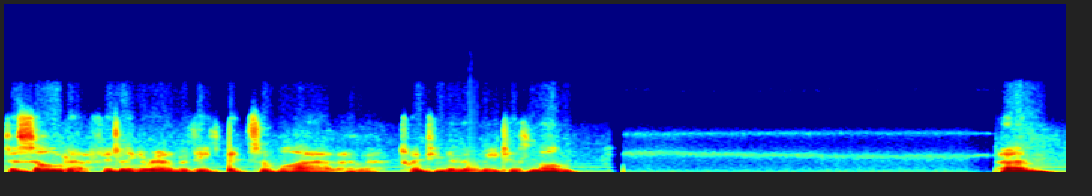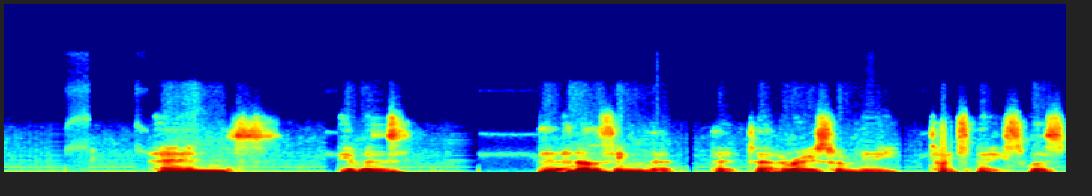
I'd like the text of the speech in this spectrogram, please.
to solder, fiddling around with these bits of wire that were 20 millimeters long. Um, and it was another thing that that uh, arose from the tight space was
